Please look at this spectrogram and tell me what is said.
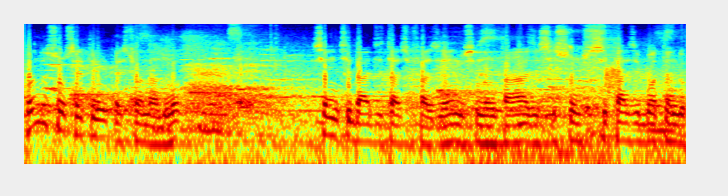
Quando você tem um questionador, se a entidade está se fazendo, se não está, se está se botando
